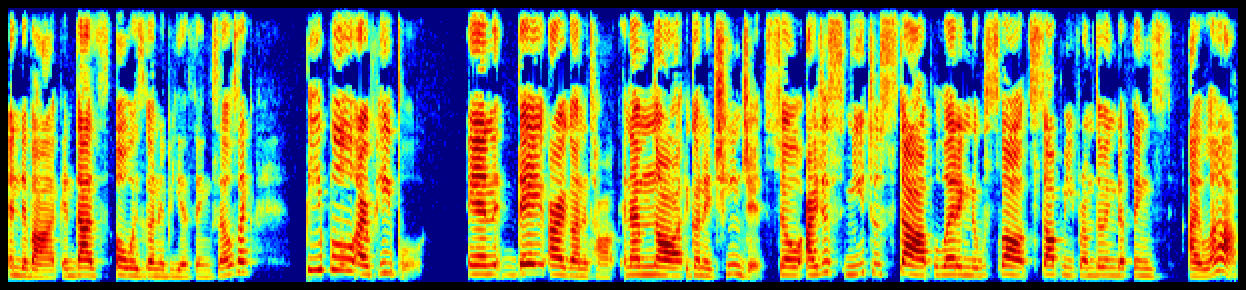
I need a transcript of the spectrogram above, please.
in the back and that's always gonna be a thing. So i was like people are people and they are gonna talk and i'm not gonna change it. So i just need to stop letting those thoughts stop me from doing the things i love.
